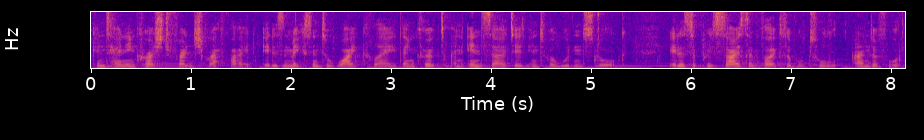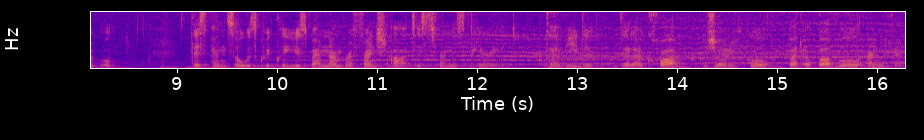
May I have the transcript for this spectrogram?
Containing crushed French graphite, it is mixed into white clay, then cooked and inserted into a wooden stalk. It is a precise and flexible tool and affordable. This pencil was quickly used by a number of French artists from this period. David, Delacroix, Géricault, but above all Ingres.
